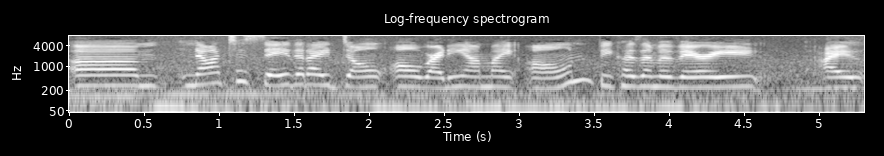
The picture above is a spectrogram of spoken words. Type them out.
Um, not to say that I don't already on my own, because I'm a very I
